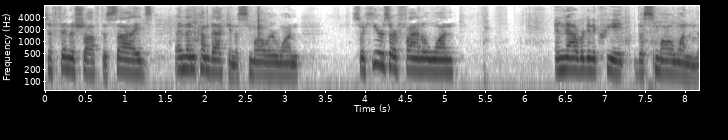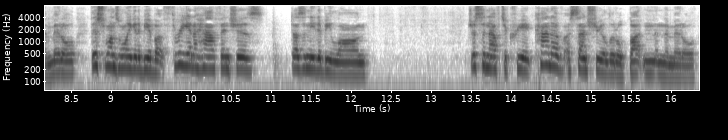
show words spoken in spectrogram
to finish off the sides and then come back in a smaller one. So here's our final one. And now we're going to create the small one in the middle. This one's only going to be about three and a half inches. Doesn't need to be long. Just enough to create kind of essentially a little button in the middle.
